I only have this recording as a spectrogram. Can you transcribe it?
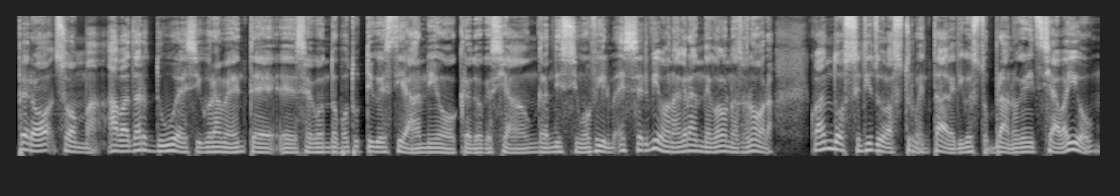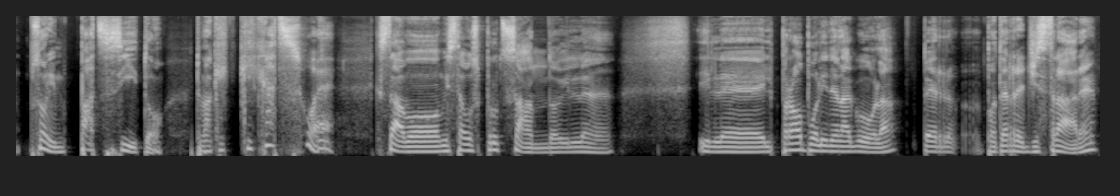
Però, insomma, Avatar 2 sicuramente, eh, secondo dopo tutti questi anni, io credo che sia un grandissimo film e serviva una grande colonna sonora. Quando ho sentito la strumentale di questo brano che iniziava, io sono impazzito ma che, che cazzo è? Stavo, mi stavo spruzzando il, il, il propoli nella gola per poter registrare.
